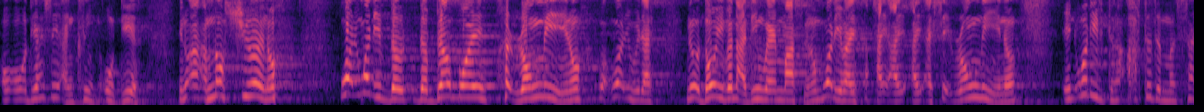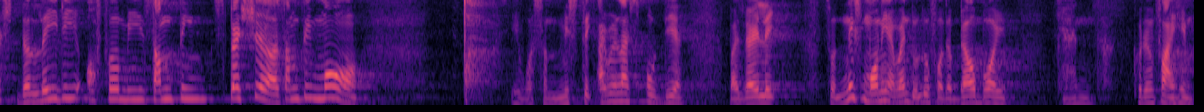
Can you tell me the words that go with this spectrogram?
Or, or did I say unclean? Oh dear. You know, I, I'm not sure, you know. What, what if the, the bellboy heard wrongly, you know? What, what if I, you know, though even I didn't wear mask, you know, what if I, I, I, I said wrongly, you know? And what if the, after the massage, the lady offered me something special, something more? It was a mistake. I realized, oh dear, but it's very late. So next morning I went to look for the bellboy and couldn't find him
